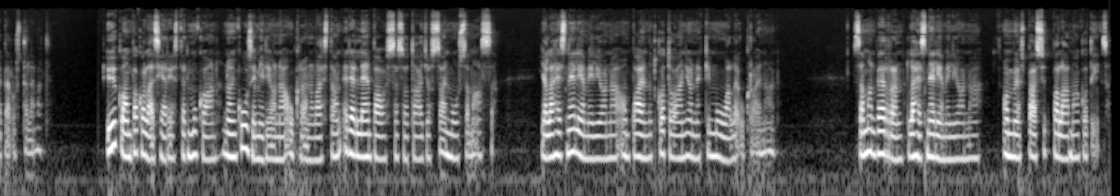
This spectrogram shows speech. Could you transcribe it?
he perustelevat. YK on pakolaisjärjestön mukaan noin 6 miljoonaa ukrainalaista on edelleen paossa sotaa jossain muussa maassa, ja lähes 4 miljoonaa on painut kotoaan jonnekin muualle Ukrainaan. Saman verran, lähes 4 miljoonaa, on myös päässyt palaamaan kotiinsa.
